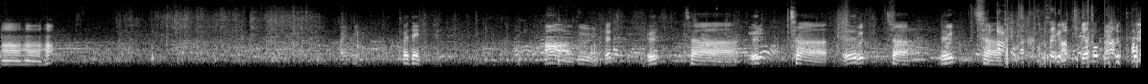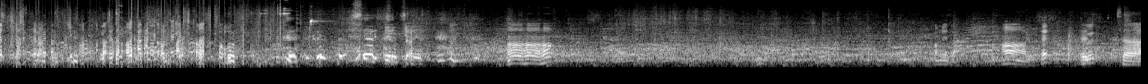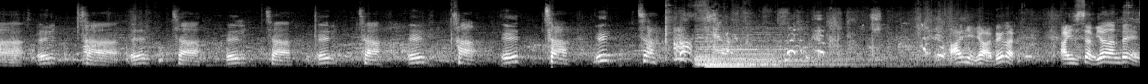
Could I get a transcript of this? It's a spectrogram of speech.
아하하. 파이팅. 하나, 둘, 셋. 으차, 으차, 으차, 으차. 아하하. 갑니다. 하나, 둘, 셋. 으차, 으차, 으차, 으차, 으차, 으차, 으차, 으차. 아니, 야, 내가. 아니, 진짜 미안한데.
